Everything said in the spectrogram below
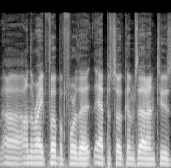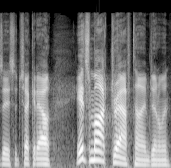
uh, on the right foot before the episode comes out on Tuesday, so check it out. It's mock draft time, gentlemen.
